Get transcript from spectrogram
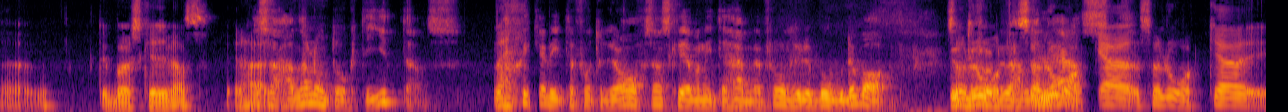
uh, det bör skrivas. I det här. Alltså, han har nog inte åkt dit ens. Han skickade dit en fotograf sen skrev han lite hemifrån hur det borde vara. Som, råk, som, råkar, som råkar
